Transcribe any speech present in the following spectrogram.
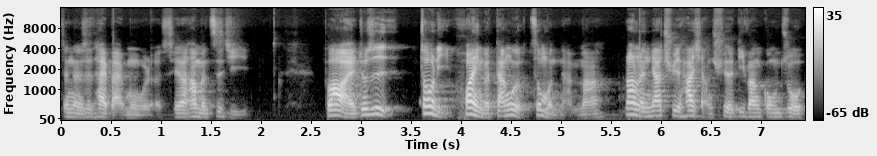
真的是太白目了。实际上他们自己不知道哎，就是到底换一个单位有这么难吗？让人家去他想去的地方工作，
